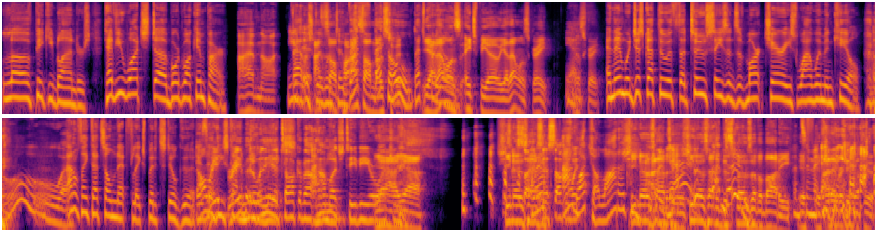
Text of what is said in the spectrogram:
love Peaky Blinders. Have you watched uh, Boardwalk Empire? I have not. You That did. was I good saw, one too. part, I saw most that's of it. old. That's yeah, that old. one's HBO. Yeah, that one's great. Yeah. That was great. And then we just got through with the two seasons of Marc Cherry's Why Women Kill. Ooh. I don't think that's on Netflix, but it's still good. Is All it? of these read kind of it, we need to talk about I how need- much TV you're Yeah, watching. yeah. She knows how Is to. that something I watch a lot of She knows how to. too. She knows how to dispose of a body. That's if, if amazing. they ever get into it.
